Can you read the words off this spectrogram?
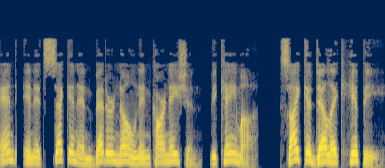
and, in its second and better-known incarnation, became a «psychedelic hippie»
